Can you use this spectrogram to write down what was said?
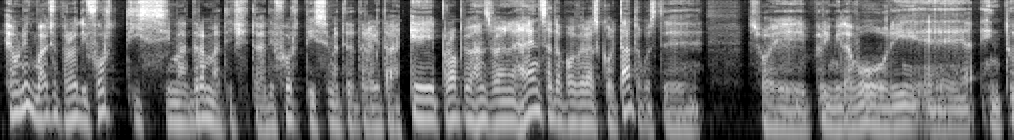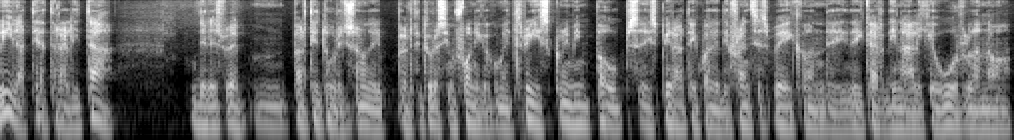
È un linguaggio però di fortissima drammaticità, di fortissima teatralità. E proprio Hans Werner Henze, dopo aver ascoltato questi suoi primi lavori, eh, intuì la teatralità delle sue partiture, ci sono delle partiture sinfoniche come Three Screaming Popes, ispirate ai quadri di Francis Bacon, dei, dei cardinali che urlano,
